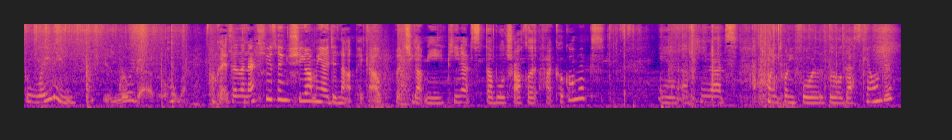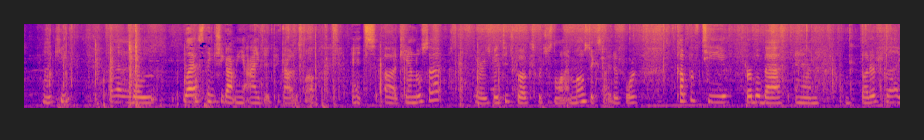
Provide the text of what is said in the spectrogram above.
The lighting is really bad. Hold on. Okay, then the next few things she got me I did not pick out, but she got me Peanuts Double Chocolate Hot Cocoa Mix and a Peanuts 2024 little desk calendar. Really cute. And then the last thing she got me I did pick out as well. It's a candle set. There's vintage books, which is the one I'm most excited for. Cup of tea, herbal bath, and butterfly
